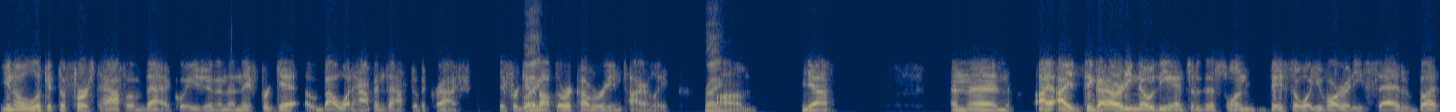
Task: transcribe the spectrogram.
you know, look at the first half of that equation and then they forget about what happens after the crash. They forget right. about the recovery entirely. Right. Um, yeah. And then I, I think I already know the answer to this one based on what you've already said, but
